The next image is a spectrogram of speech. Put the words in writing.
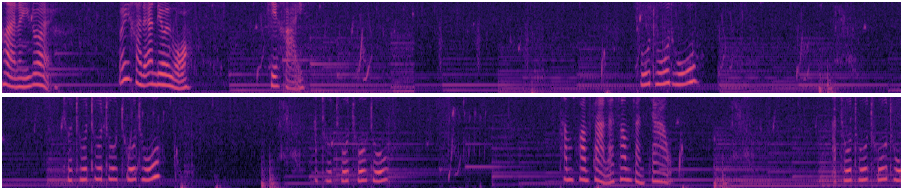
ขายในนี้ด้วย เฮ้ย ขายได้อันเดียวเองเหรอ โอเค ขาย ทูทูทู ทูทูทูทูทูทูอะทูทูทูทูทำความสะอาดและซ่อมสันเจ้าอะทูทูทูทู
